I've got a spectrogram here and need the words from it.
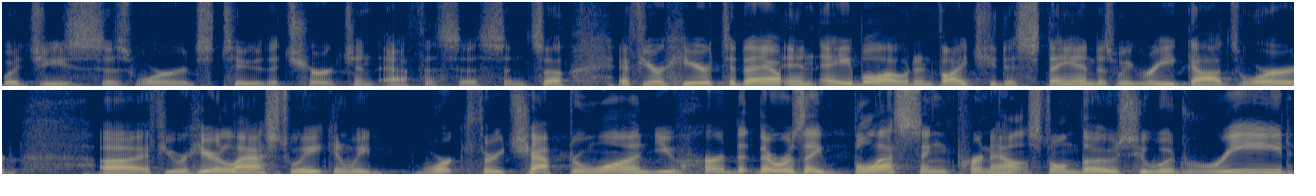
with Jesus' words to the church in Ephesus. And so if you're here today and able, I would invite you to stand as we read God's word. Uh, if you were here last week and we worked through chapter one, you heard that there was a blessing pronounced on those who would read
